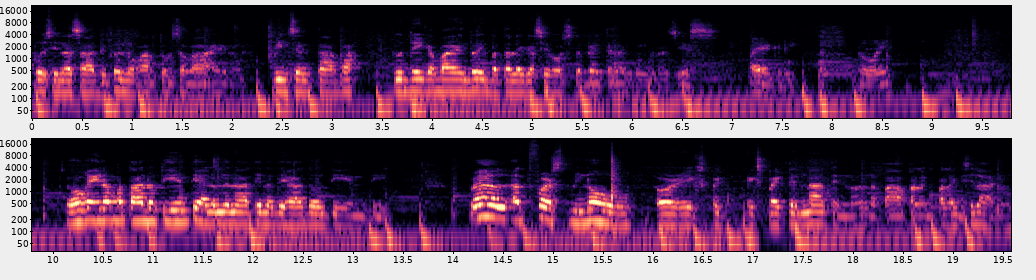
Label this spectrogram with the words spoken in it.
po sinasabi ko no Arthur sa bahay no. Vincent Taba. Good day kabayan do iba talaga si Ross the veteran. Congrats. Yes. I agree. Okay. Okay lang matalo TNT. Alam na natin na dehado ang TNT. Well, at first we know or expect expected natin no napapalag-palag sila no.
